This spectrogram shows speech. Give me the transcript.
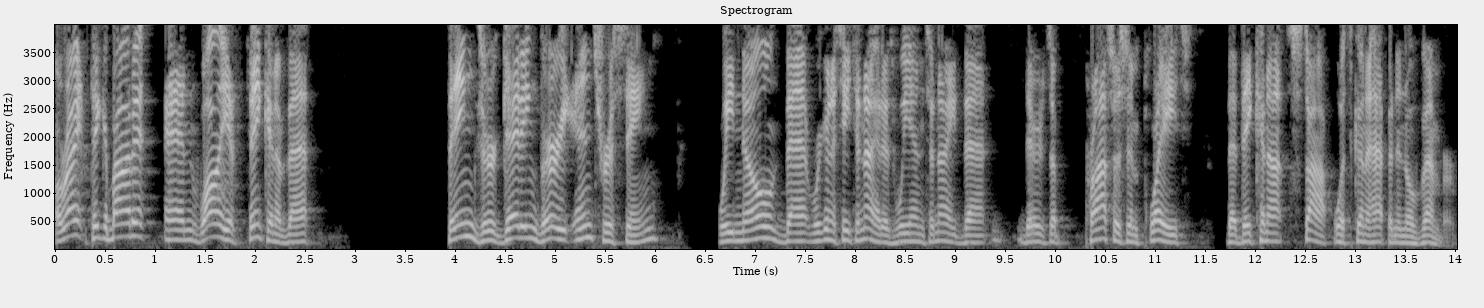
All right, think about it. And while you're thinking of that, things are getting very interesting. We know that we're going to see tonight, as we end tonight, that there's a process in place that they cannot stop what's going to happen in November.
